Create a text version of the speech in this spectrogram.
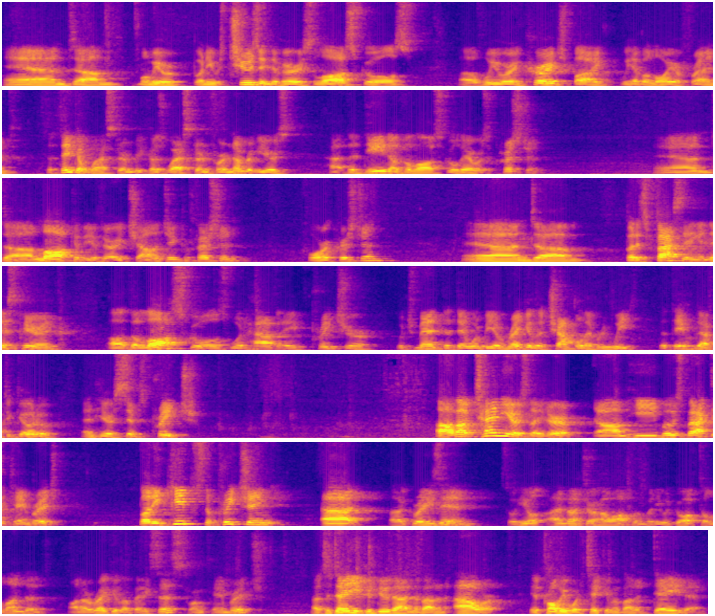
and um, when we were when he was choosing the various law schools, uh, we were encouraged by we have a lawyer friend to think of Western because Western for a number of years the dean of the law school there was a Christian, and uh, law can be a very challenging profession for a Christian, and um, but it's fascinating in this period. Uh, the law schools would have a preacher which meant that there would be a regular chapel every week that they would have to go to and hear Sibbes preach. Uh, about 10 years later, um, he moves back to Cambridge, but he keeps the preaching at uh, Gray's Inn. So he'll, I'm not sure how often, but he would go up to London on a regular basis from Cambridge. Uh, today you could do that in about an hour. It probably would take him about a day then.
